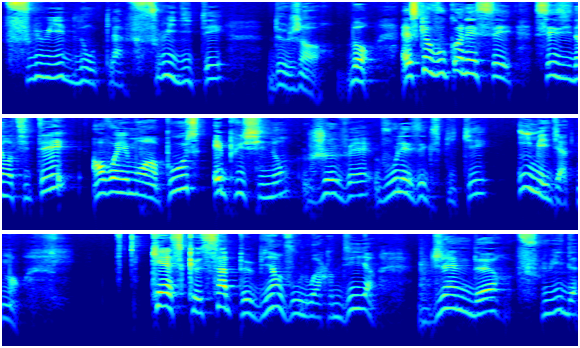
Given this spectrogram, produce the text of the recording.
fluide, donc la fluidité de genre. Bon, est-ce que vous connaissez ces identités? Envoyez-moi un pouce et puis sinon, je vais vous les expliquer immédiatement. Qu'est-ce que ça peut bien vouloir dire gender fluide,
